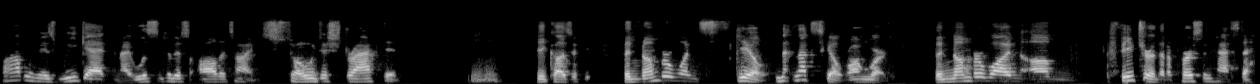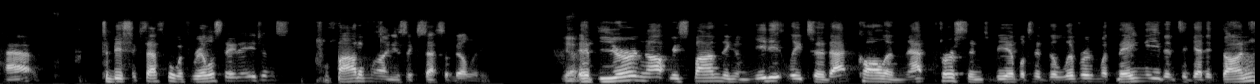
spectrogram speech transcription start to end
problem is we get, and I listen to this all the time, so distracted Mhm. because if the number one skill not, not skill wrong word the number one um, feature that a person has to have to be successful with real estate agents bottom line is accessibility Yeah. if you're not responding immediately to that call and that person to be able to deliver what they need and to get it done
